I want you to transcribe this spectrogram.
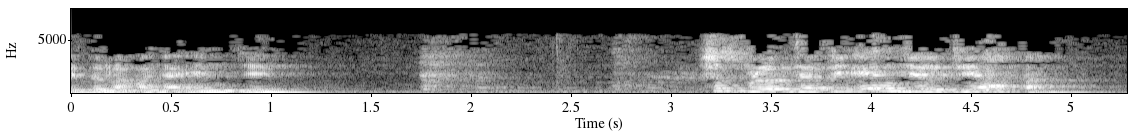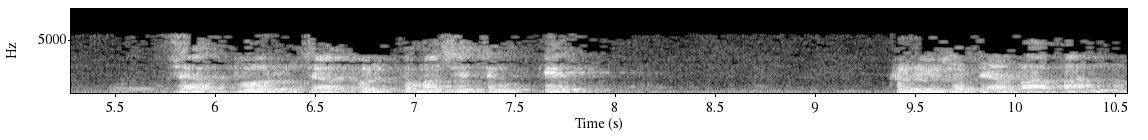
Itu namanya Injil. Sebelum jadi Injil dia apa? Zabur, Zabur itu masih cengkir. Gerusa diapa-apa no.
